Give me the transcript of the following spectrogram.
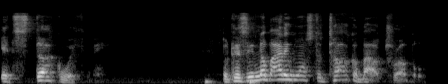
it stuck with me. Because see, nobody wants to talk about trouble.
